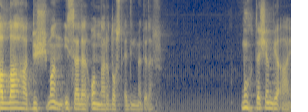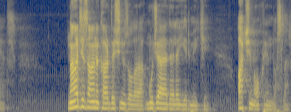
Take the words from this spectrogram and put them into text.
Allah'a düşman iseler onları dost edinmediler. Muhteşem bir ayet. Nacizane kardeşiniz olarak Mücadele 22. Açın okuyun dostlar.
